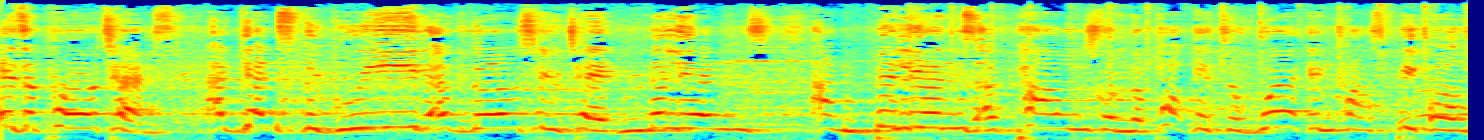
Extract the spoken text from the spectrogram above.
is a protest against the greed of those who take millions and billions of pounds from the pockets of working class people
